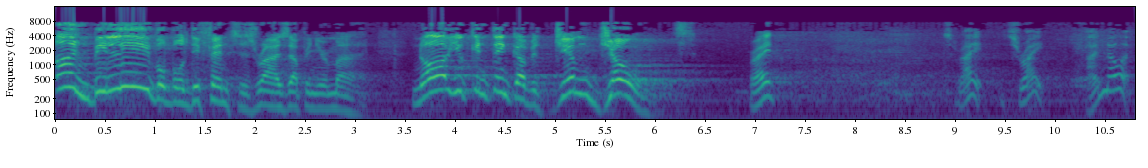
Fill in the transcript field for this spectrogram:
unbelievable defenses rise up in your mind. And all you can think of is Jim Jones. Right? That's right. That's right. I know it.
